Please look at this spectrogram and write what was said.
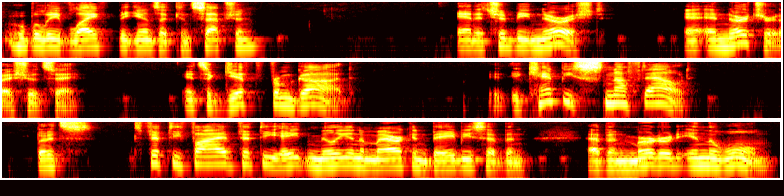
who believe life begins at conception, and it should be nourished and, and nurtured. I should say, it's a gift from God. It, it can't be snuffed out, but it's 55, 58 million American babies have been have been murdered in the womb,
